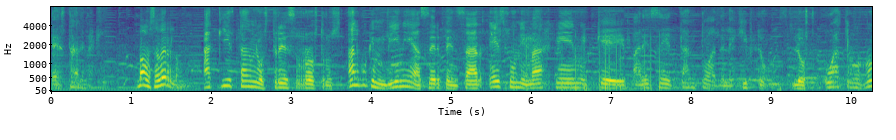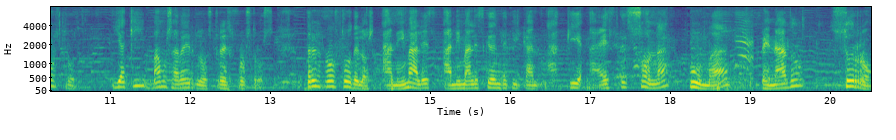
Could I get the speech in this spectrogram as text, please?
están aquí. Vamos a verlo. Aquí están los tres rostros. Algo que me viene a hacer pensar es una imagen que parece tanto a del Egipto. Los cuatro rostros. Y aquí vamos a ver los tres rostros. Tres rostros de los animales. Animales que identifican aquí a esta zona. Puma, venado, zorro.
